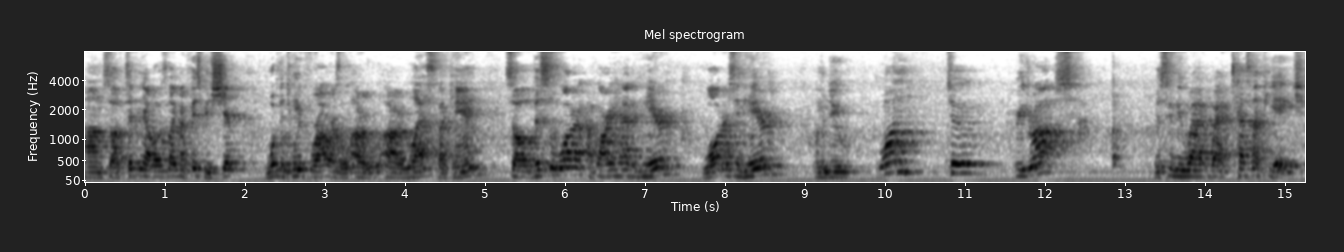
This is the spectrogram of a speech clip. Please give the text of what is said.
Um, so typically I always like my fish to be shipped within 24 hours or, or less if I can. So this is the water I've already had in here. Water's in here. I'm gonna do one, two, three drops. This is gonna be where I, where I test my pH.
